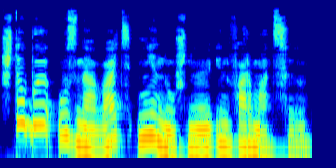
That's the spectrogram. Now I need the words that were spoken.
чтобы узнавать ненужную информацию.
